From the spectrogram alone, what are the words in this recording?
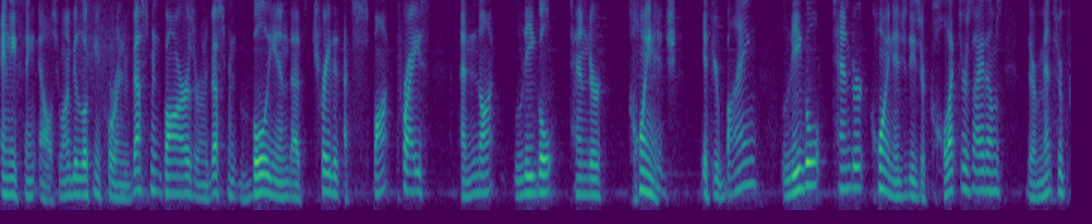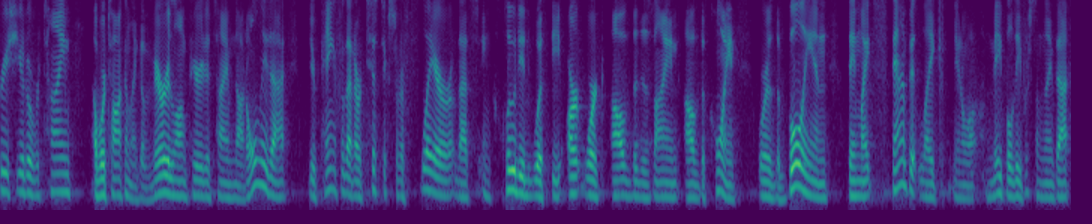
anything else. You want to be looking for investment bars or investment bullion that's traded at spot price and not legal tender coinage. If you're buying legal tender coinage, these are collector's items, they're meant to appreciate over time. Uh, we're talking like a very long period of time. Not only that, you're paying for that artistic sort of flair that's included with the artwork of the design of the coin. Whereas the bullion, they might stamp it like, you know, a maple leaf or something like that,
